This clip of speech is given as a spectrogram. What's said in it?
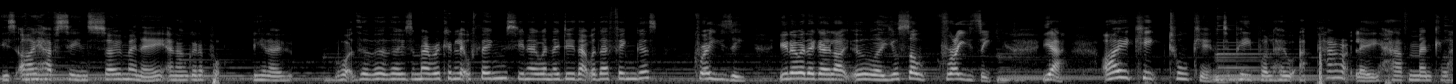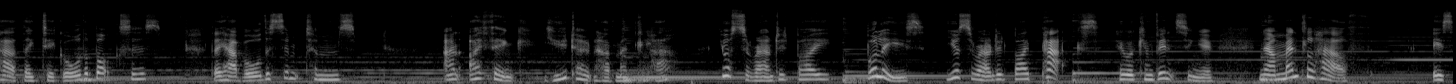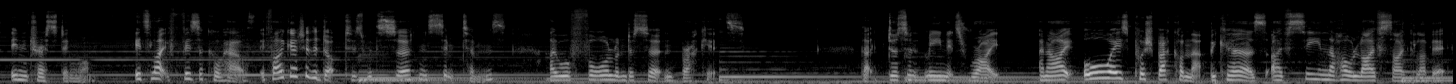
is I have seen so many, and I'm going to put, you know, what the, the, those American little things, you know, when they do that with their fingers crazy. You know, where they go like, oh, you're so crazy. Yeah, I keep talking to people who apparently have mental health. They tick all the boxes, they have all the symptoms. And I think you don't have mental health. You're surrounded by bullies. You're surrounded by packs who are convincing you. Now, mental health is interesting one. It's like physical health. If I go to the doctors with certain symptoms, I will fall under certain brackets that doesn't mean it's right. And I always push back on that because I've seen the whole life cycle of it.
